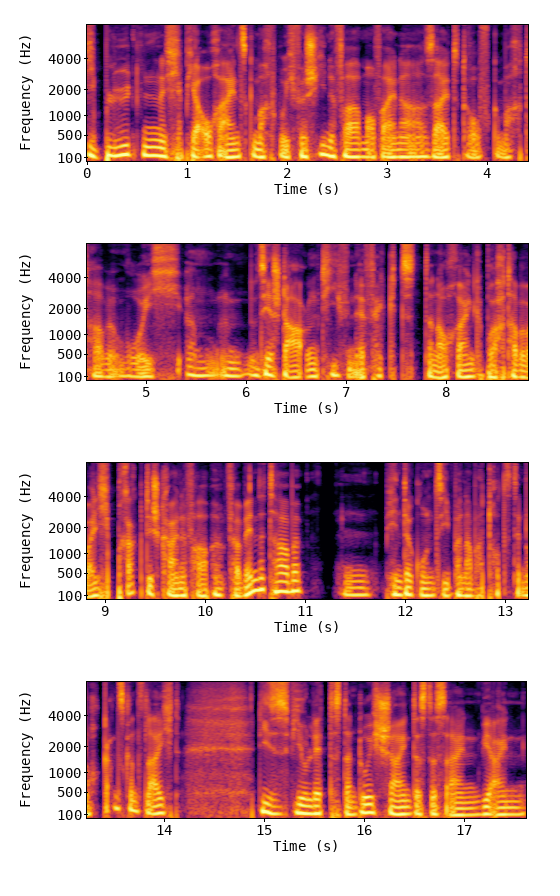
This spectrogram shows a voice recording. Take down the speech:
die Blüten, ich habe hier auch eins gemacht, wo ich verschiedene Farben auf einer Seite drauf gemacht habe, wo ich ähm, einen sehr starken tiefen Effekt dann auch reingebracht habe, weil ich praktisch keine Farbe verwendet habe. Im Hintergrund sieht man aber trotzdem noch ganz, ganz leicht dieses Violett, das dann durchscheint, dass das ein, wie ein,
